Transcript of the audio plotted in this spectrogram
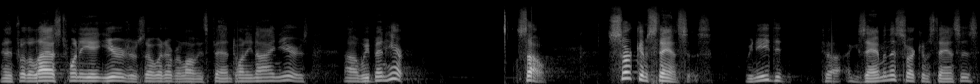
And for the last 28 years or so, whatever long it's been, 29 years, uh, we've been here. So, circumstances. We need to, to examine the circumstances,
